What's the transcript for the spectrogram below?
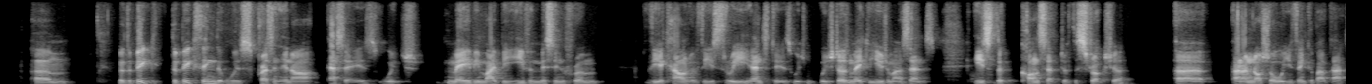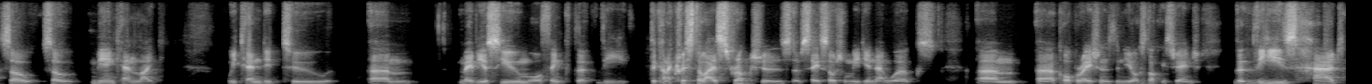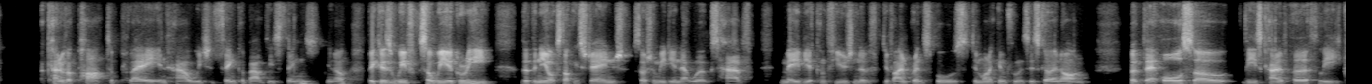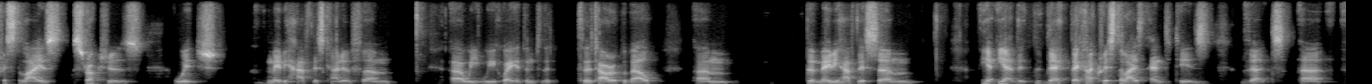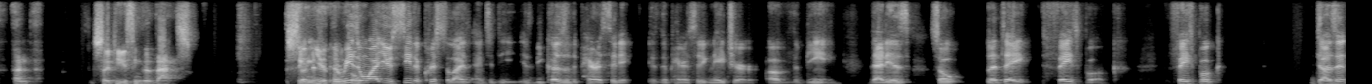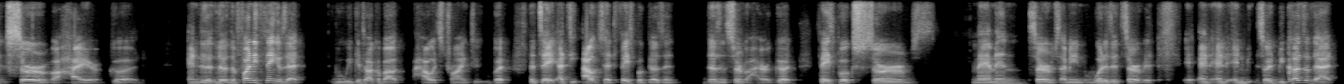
Um, but the big the big thing that was present in our essays, which maybe might be even missing from the account of these three entities, which which does make a huge amount of sense, is the concept of the structure. Uh, and I'm not sure what you think about that. So so me and Ken like we tended to um, maybe assume or think that the the kind of crystallized structures of say social media networks, um, uh, corporations, the New York Stock Exchange, that these had kind of a part to play in how we should think about these things, you know, because we've so we agree that the New York Stock Exchange, social media networks have maybe a confusion of divine principles, demonic influences going on, but they're also these kind of earthly crystallized structures which maybe have this kind of um, uh, we we equated them to the to the Tower of Babel um, that maybe have this um, yeah, yeah, they're, they're kind of crystallized entities that, uh, and so do you think that that's significant? So you, the reason why you see the crystallized entity is because of the parasitic, is the parasitic nature of the being. That is, so let's say Facebook, Facebook doesn't serve a higher good. And the, the, the funny thing is that we can talk about how it's trying to but let's say at the outset facebook doesn't doesn't serve a higher good facebook serves mammon serves i mean what does it serve? It and and and so because of that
